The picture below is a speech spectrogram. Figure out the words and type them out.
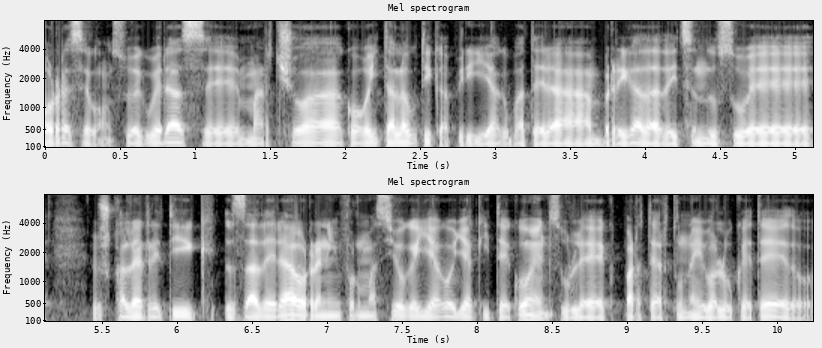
horrez egon. Zuek beraz, e, martxoak hogeita lautik apiriak batera brigada deitzen duzue Euskal Herritik zadera, horren informazio gehiago jakiteko, entzulek parte hartu nahi balukete edo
